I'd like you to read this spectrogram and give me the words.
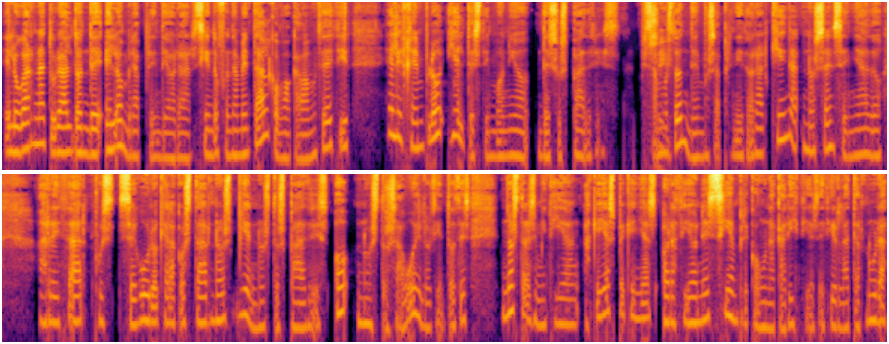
el lugar natural donde el hombre aprende a orar, siendo fundamental, como acabamos de decir, el ejemplo y el testimonio de sus padres. Pensamos Sí. dónde hemos aprendido a orar, quién nos ha enseñado a rezar, pues seguro que al acostarnos, bien nuestros padres o nuestros abuelos, y entonces nos transmitían aquellas pequeñas oraciones siempre con una caricia, es decir, la ternura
